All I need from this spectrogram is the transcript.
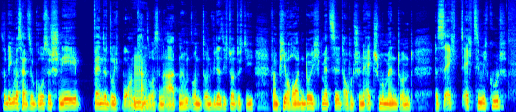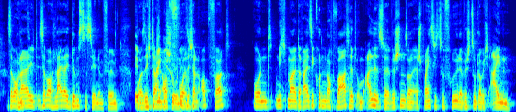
so ein Ding, was halt so große Schneewände durchbohren kann, sowas in der Art, ne? Und, und wie der sich dort durch die Vampirhorden durchmetzelt, auch ein schöner Action-Moment und das ist echt, echt ziemlich gut. Ist aber auch leider, die- ist aber auch leider die dümmste Szene im Film, wo er sich dann, opf schon, wo er ja. sich dann opfert und nicht mal drei Sekunden noch wartet, um alle zu erwischen, sondern er sprengt sich zu früh und erwischt so, glaube ich, einen.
